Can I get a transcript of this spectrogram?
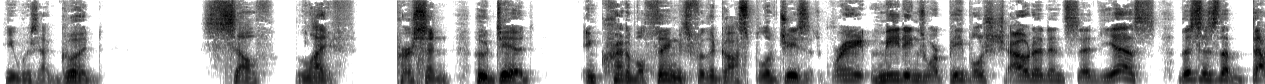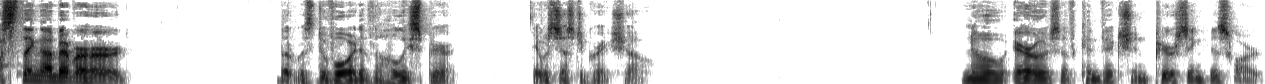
He was a good, self-life person who did incredible things for the gospel of Jesus. Great meetings where people shouted and said, yes, this is the best thing I've ever heard. But was devoid of the Holy Spirit. It was just a great show. No arrows of conviction piercing his heart.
